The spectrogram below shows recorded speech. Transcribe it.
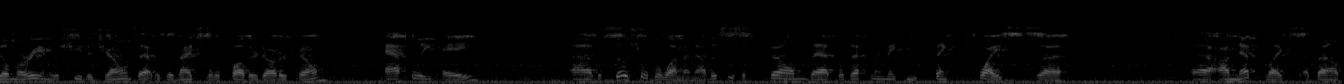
Bill Murray and Rashida Jones. That was a nice little father daughter film. Athlete A, uh, The Social Dilemma. Now, this is a film that will definitely make you think twice. It's uh, uh, on Netflix about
